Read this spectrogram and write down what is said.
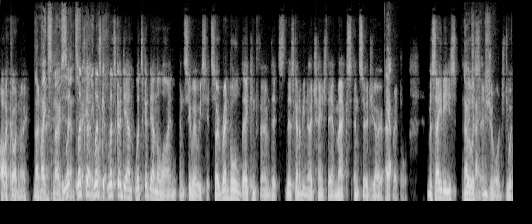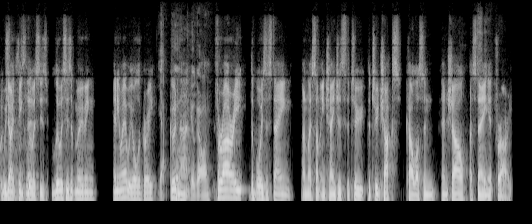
Oh God, no. That No, no, makes no, Let- sense. Let's for go. Let's go. Let's go down. Let's go down the line and see where we sit. So Red Bull, they're confirmed. It's there's going to be no change there. Max and Sergio at Yep. Red Bull. Mercedes, No Lewis, change. and George. We- we don't think. Lewis is Lewis isn't moving anywhere. We all agree. Yeah, Good. He'll, No. he'll go on. Ferrari, the boys are staying unless something changes. The two the two Chucks, Carlos and, and Charles, are staying at Ferrari.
